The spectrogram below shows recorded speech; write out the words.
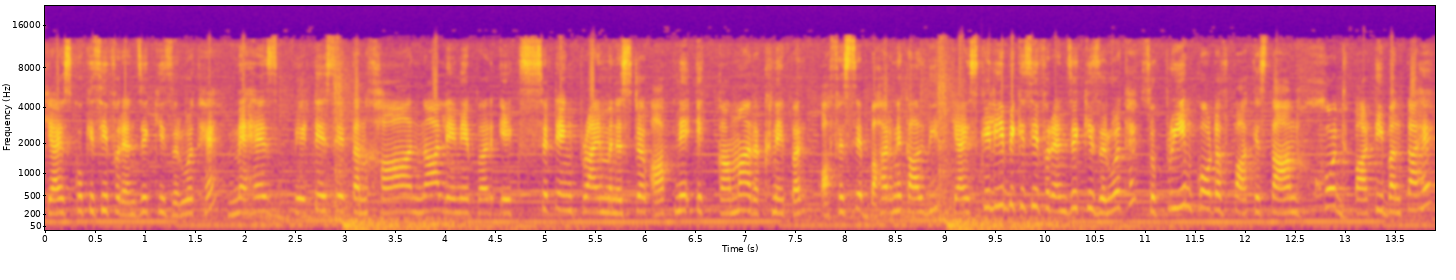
क्या इसको किसी फोरेंसिक की ज़रूरत है? महज बेटे से तनख्वाह ना लेने पर एक सिटिंग प्राइम मिनिस्टर आपने एक कामा रखने पर ऑफ़िस से बाहर निकाल दिया क्या इसके लिए भी किसी फोरेंसिक की ज़रूरत है? सुप्रीम कोर्ट ऑफ़ पाकिस्तान खुद पार्टी बनता है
